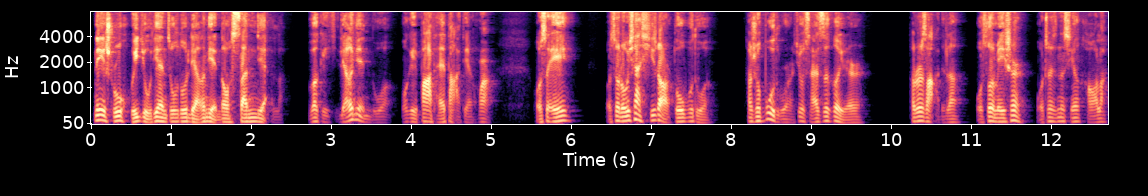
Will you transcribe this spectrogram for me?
那时候回酒店之后都两点到三点了。我给两点多，我给吧台打电话，我说：“哎，我说楼下洗澡多不多？”他说：“不多，就三四个人。”他说：“咋的了？”我说：“没事我说：“那行好了。”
